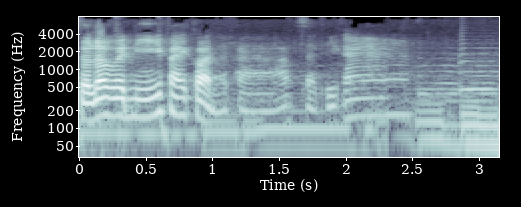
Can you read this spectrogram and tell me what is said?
สำหรับวันนี้ไปก่อนนะครับ สวัสดีครับ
